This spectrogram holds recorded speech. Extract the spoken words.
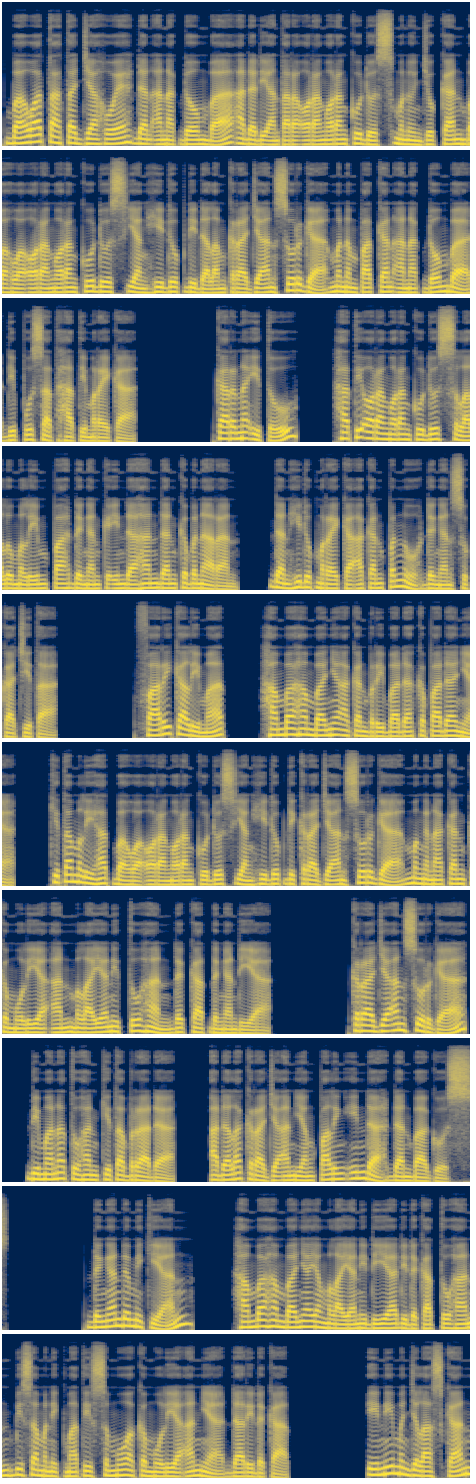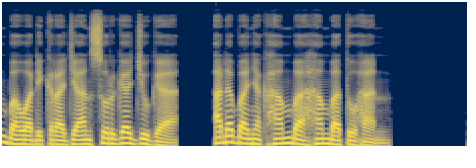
Bahwa tahta Yahweh dan anak domba ada di antara orang-orang kudus menunjukkan bahwa orang-orang kudus yang hidup di dalam kerajaan surga menempatkan anak domba di pusat hati mereka. Karena itu, hati orang-orang kudus selalu melimpah dengan keindahan dan kebenaran, dan hidup mereka akan penuh dengan sukacita. Fari kalimat, hamba-hambanya akan beribadah kepadanya, kita melihat bahwa orang-orang kudus yang hidup di kerajaan surga mengenakan kemuliaan melayani Tuhan dekat dengan dia. Kerajaan surga, di mana Tuhan kita berada, adalah kerajaan yang paling indah dan bagus. Dengan demikian, hamba-hambanya yang melayani dia di dekat Tuhan bisa menikmati semua kemuliaannya dari dekat. Ini menjelaskan bahwa di kerajaan surga juga, ada banyak hamba-hamba Tuhan.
